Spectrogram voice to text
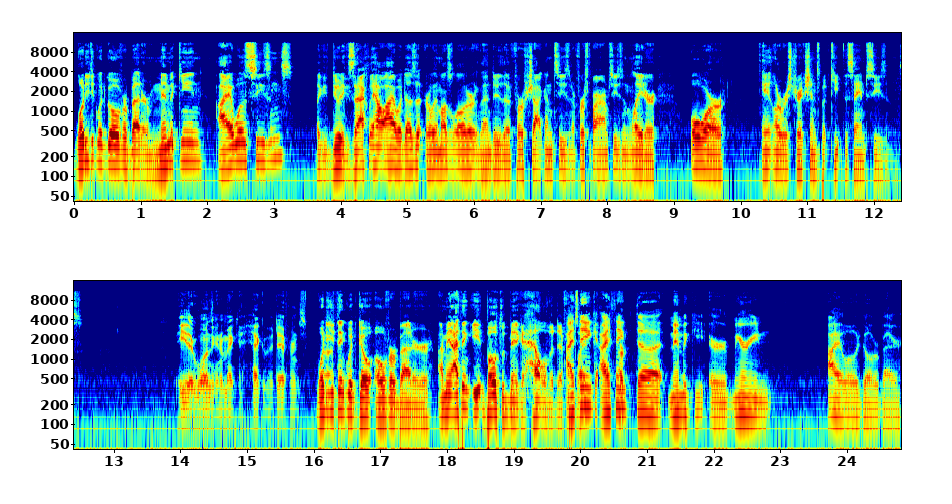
what do you think would go over better? Mimicking Iowa's seasons? Like you do it exactly how Iowa does it, early muzzleloader, and then do the first shotgun season or first firearm season later, or antler restrictions but keep the same seasons. Either one's going to make a heck of a difference. What do Uh, you think would go over better? I mean, I think e- both would make a hell of a difference. I Like, think I think the mimicking or mirroring Iowa would go over better.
